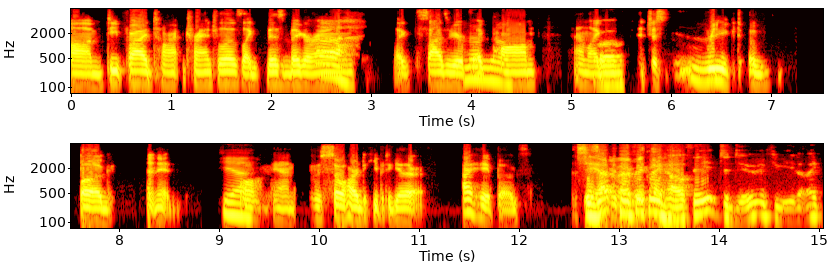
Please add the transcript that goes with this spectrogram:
Um, deep fried tar- tarantulas like this big around, Ah, like the size of your no, like no. palm, and like Well, it just reeked of bug, and it Yeah. oh man, it was so hard to keep it together. I hate bugs. See, is that perfectly healthy to do if you eat it? Like,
